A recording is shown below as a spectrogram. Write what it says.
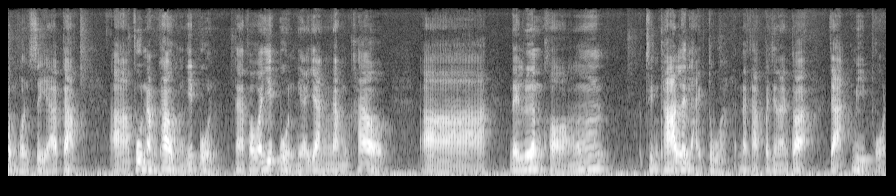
ส่งผลเสียกับผู้นำเข้าของญี่ปุ่นนะเพราะว่าญี่ปุ่นเนี่ยยังนำเข้าในเรื่องของสินค้าหลาย ๆ ตัวนะครับ เพราะฉะนั้นก็จะมีผล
